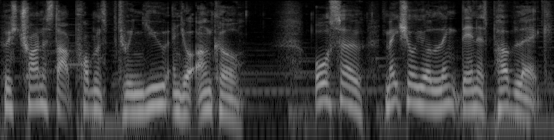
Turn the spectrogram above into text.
who is trying to start problems between you and your uncle. Also, make sure your LinkedIn is public.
